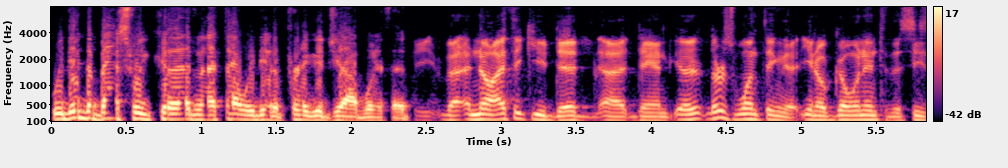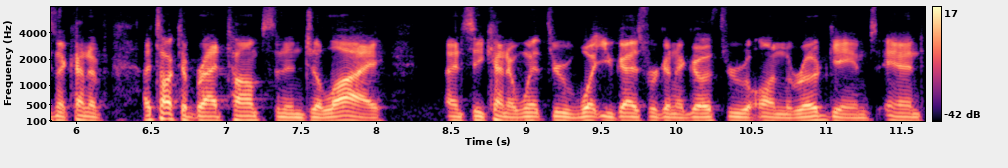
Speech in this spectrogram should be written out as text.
we did the best we could, and I thought we did a pretty good job with it. No, I think you did, uh, Dan. There's one thing that you know going into the season. I kind of I talked to Brad Thompson in July, and so he kind of went through what you guys were going to go through on the road games, and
